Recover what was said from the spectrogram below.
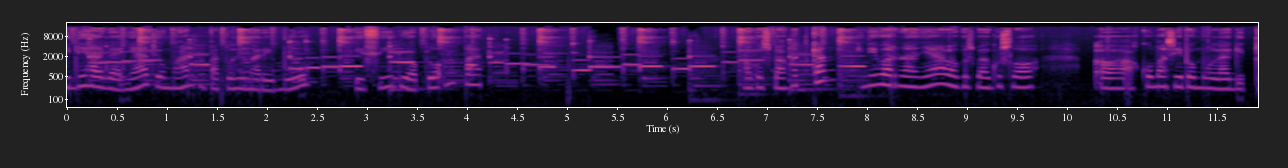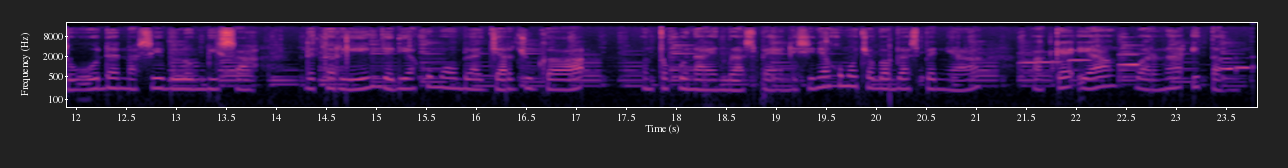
Ini harganya cuma 45.000 isi 24 bagus banget kan? Ini warnanya bagus-bagus loh. Uh, aku masih pemula gitu dan masih belum bisa lettering jadi aku mau belajar juga untuk gunain brush pen. Di sini aku mau coba brush pennya pakai yang warna hitam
